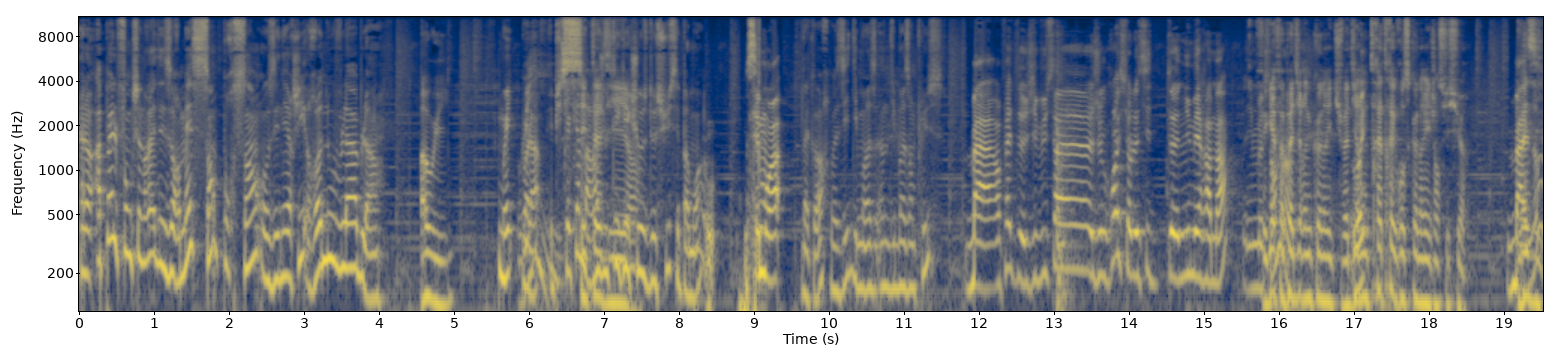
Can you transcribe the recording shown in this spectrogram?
Alors, Apple fonctionnerait désormais 100% aux énergies renouvelables. Ah oui. Oui, voilà. Et puis quelqu'un m'a rajouté quelque chose dessus, c'est pas moi. C'est moi. D'accord, vas-y, dis-moi dis en plus. Bah, en fait, j'ai vu ça, je crois, sur le site Numérama. Il me Fais gaffe à pas dire une connerie, tu vas dire Oui. une très très grosse connerie, j'en suis sûr. Bah non,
